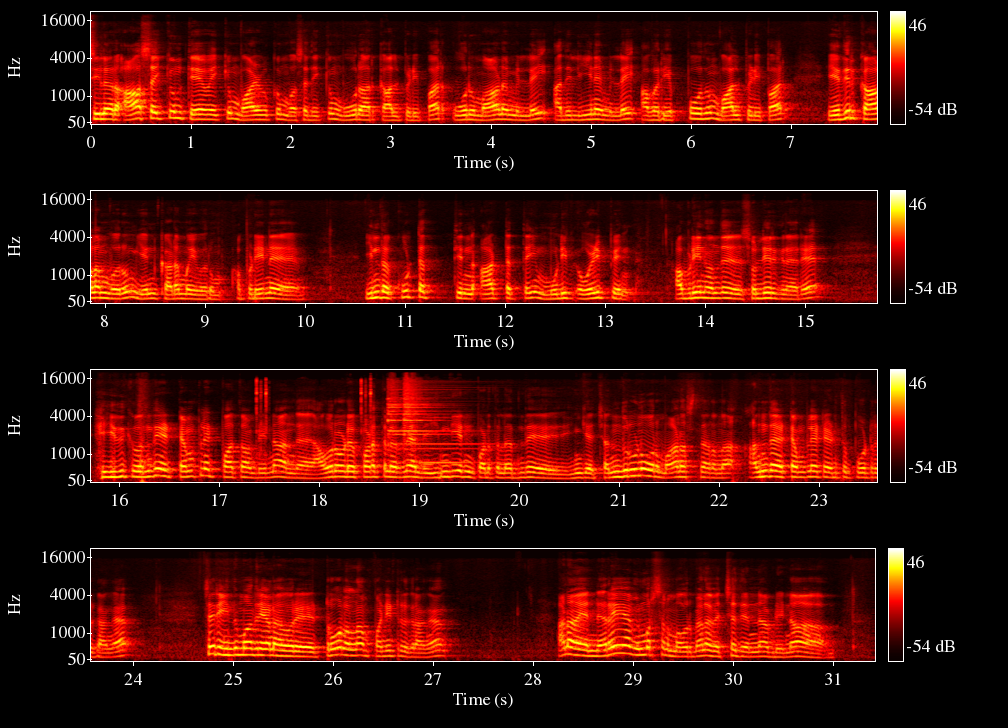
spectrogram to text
சிலர் ஆசைக்கும் தேவைக்கும் வாழ்வுக்கும் வசதிக்கும் ஊரார் கால் பிடிப்பார். ஒரு மானமில்லை அதில் ஈனமில்லை அவர் எப்போதும் வால் பிடிப்பார். எதிர்காலம் வரும் என் கடமை வரும். அப்படின்னு இந்த கூட்டத்தின் ஆட்டத்தை முடி ஒழிப்பேன் அப்படின்னு வந்து சொல்லியிருக்கிறாரு. இதுக்கு வந்து டெம்ப்ளேட் பார்த்தோம் அப்படின்னா அந்த அவரோட படத்துலேருந்து அந்த இந்தியன் படத்துலேருந்து இங்கே சந்துருன்னு ஒரு மானஸ்தர் தான் அந்த டெம்ப்ளேட் எடுத்து போட்டிருக்காங்க. சரி இந்த மாதிரியான ஒரு ட்ரோலெல்லாம் பண்ணிகிட்ருக்குறாங்க ஆனால் நிறைய விமர்சனம் அவர் மேலே வச்சது என்ன அப்படின்னா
